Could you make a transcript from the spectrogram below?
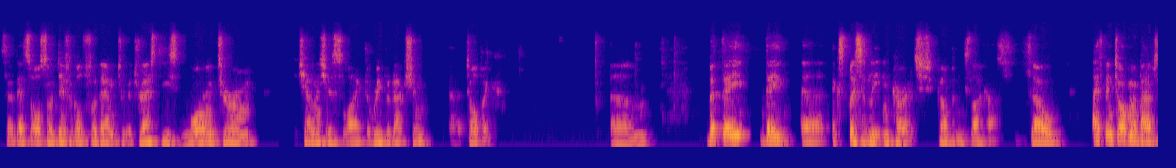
So that's also difficult for them to address these long term challenges like the reproduction uh, topic. Um, but they, they uh, explicitly encourage companies like us. So I've been talking about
